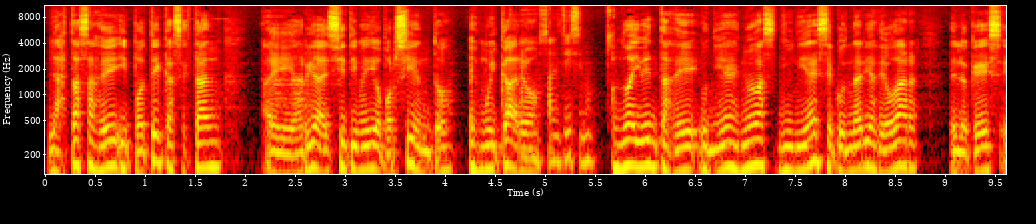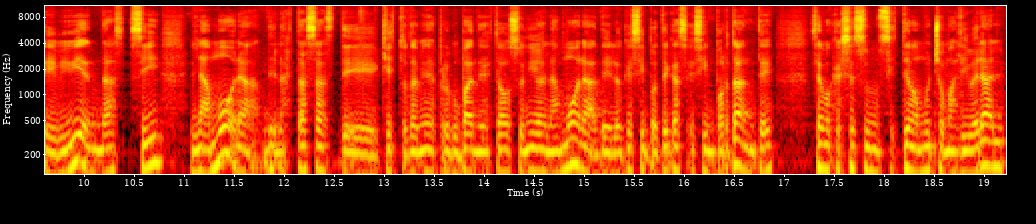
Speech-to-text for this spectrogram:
Las tasas de hipotecas están eh, arriba del 7,5%, es muy caro. Es altísimo. No hay ventas de unidades nuevas ni unidades secundarias de hogar de lo que es eh, viviendas, ¿sí? La mora de las tasas de, que esto también es preocupante en Estados Unidos, la mora de lo que es hipotecas es importante. Sabemos que allá es un sistema mucho más liberal,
